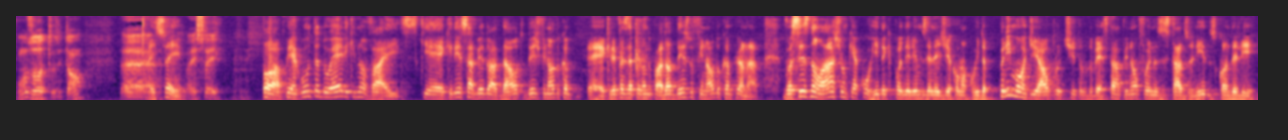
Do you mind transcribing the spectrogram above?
Com os outros. Então, é, É isso aí. é isso aí. Ó, pergunta do Eric Novaes, que é, queria saber do Adalto desde o final do é, queria fazer a pergunta para o Adalto desde o final do campeonato. Vocês não acham que a corrida que poderíamos eleger como uma corrida primordial para o título do Verstappen não foi nos Estados Unidos, quando ele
